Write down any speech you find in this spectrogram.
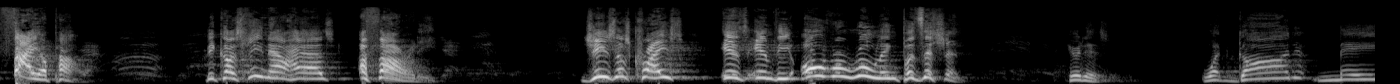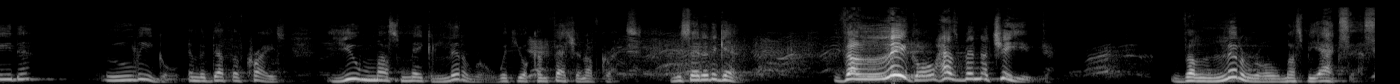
firepower because he now has authority. Jesus Christ is in the overruling position. Here it is. What God made legal in the death of Christ, you must make literal with your confession of Christ. Let me say that again. The legal has been achieved. The literal must be accessed.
